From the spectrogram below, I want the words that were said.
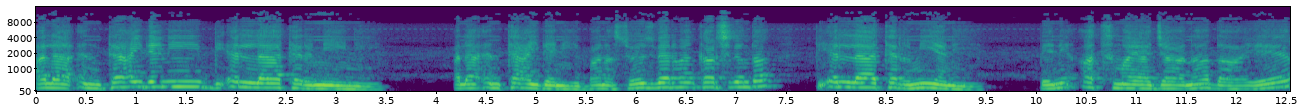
Ala en ta'ideni bi ella termini. Ala en. Bana söz vermen karşılığında bi ella termiyeni. Beni atmayacağına dair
